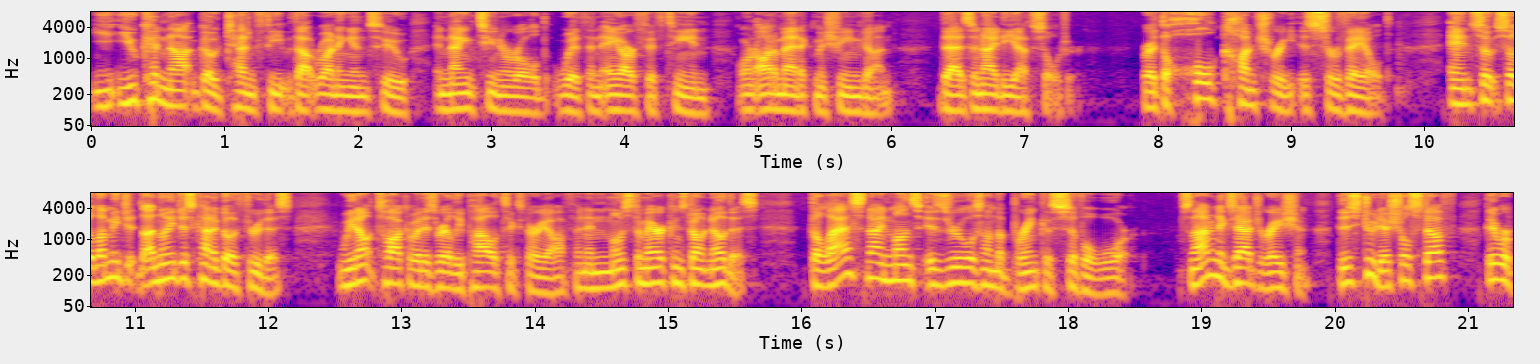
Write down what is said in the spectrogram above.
You, cannot go 10 feet without running into a 19 year old with an AR 15 or an automatic machine gun that is an IDF soldier, right? The whole country is surveilled. And so, so let me let me just kind of go through this. We don't talk about Israeli politics very often, and most Americans don't know this. The last nine months, Israel was on the brink of civil war. It's not an exaggeration. This judicial stuff, there were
